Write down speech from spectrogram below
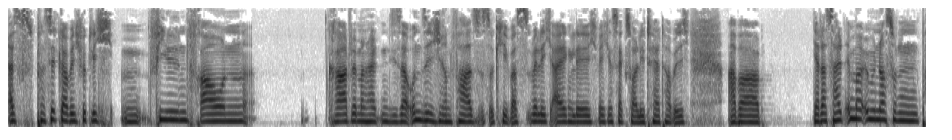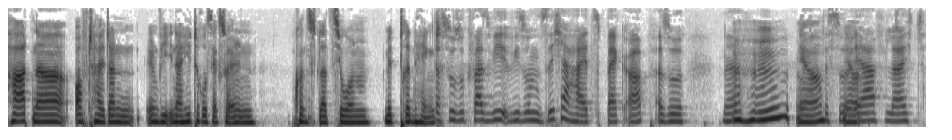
es passiert, glaube ich, wirklich m, vielen Frauen, gerade wenn man halt in dieser unsicheren Phase ist, okay, was will ich eigentlich, welche Sexualität habe ich? Aber ja, dass halt immer irgendwie noch so ein Partner oft halt dann irgendwie in einer heterosexuellen Konstellation mit drin hängt. Dass du so quasi wie, wie so ein Sicherheitsbackup, also, ne, ja, dass du, ja. vielleicht,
